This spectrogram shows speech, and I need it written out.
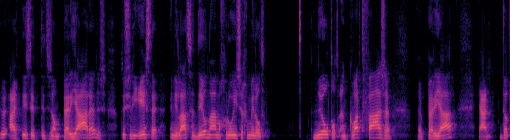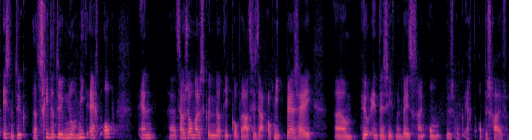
eigenlijk is dit, dit is dan per jaar, hè, dus tussen die eerste en die laatste deelname groeien ze gemiddeld 0 tot een kwart fase uh, per jaar. Ja, dat, is natuurlijk, dat schiet natuurlijk nog niet echt op. En uh, het zou zomaar eens kunnen dat die corporaties daar ook niet per se um, heel intensief mee bezig zijn om dus ook echt op te schuiven.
